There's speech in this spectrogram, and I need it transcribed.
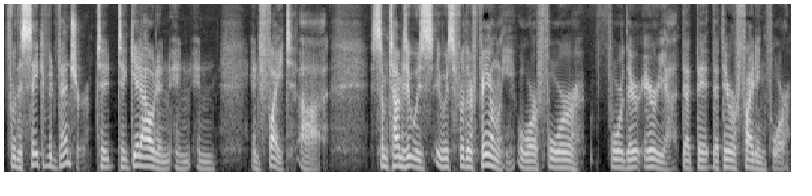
for the sake of adventure to to get out and and and, and fight. Uh, sometimes it was it was for their family or for for their area that they that they were fighting for.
